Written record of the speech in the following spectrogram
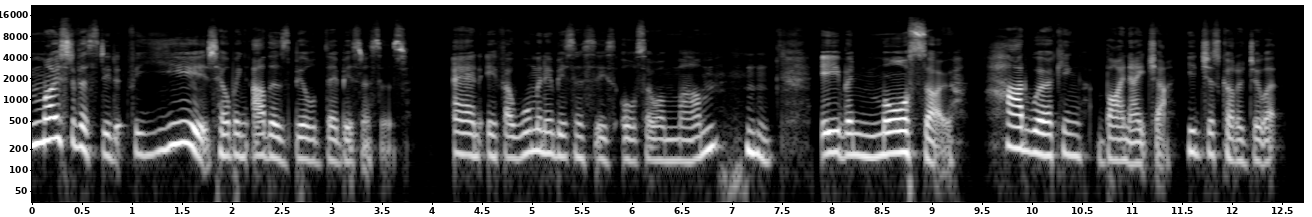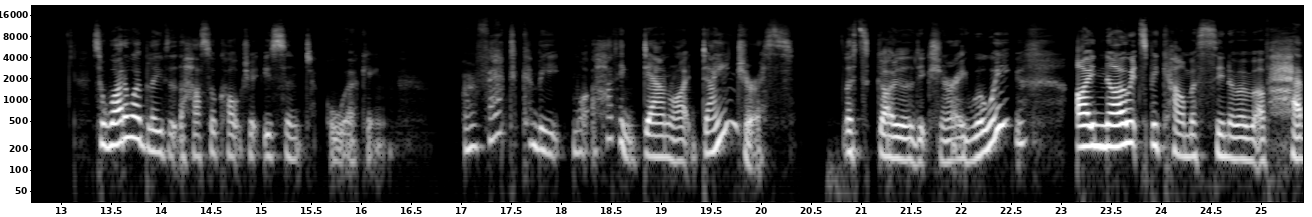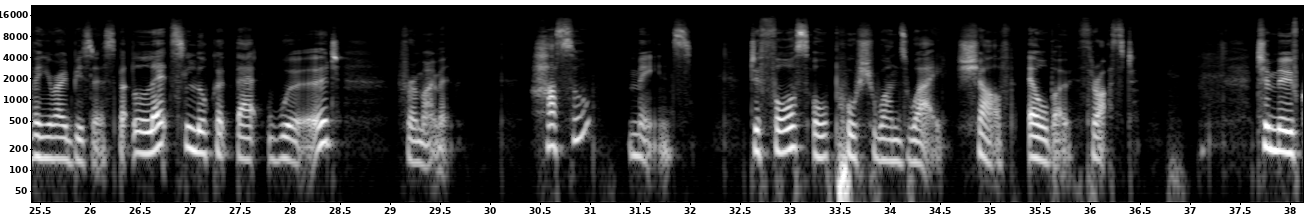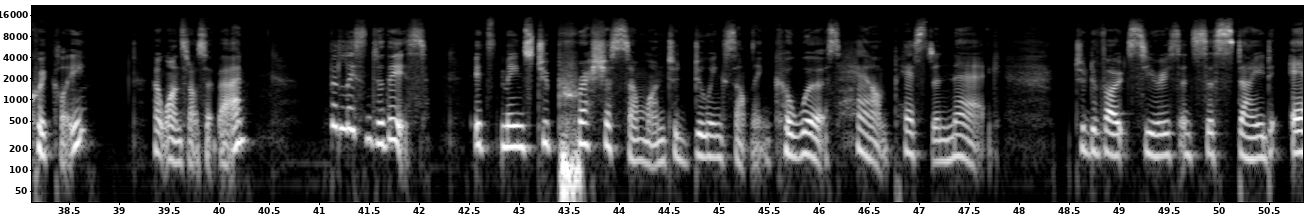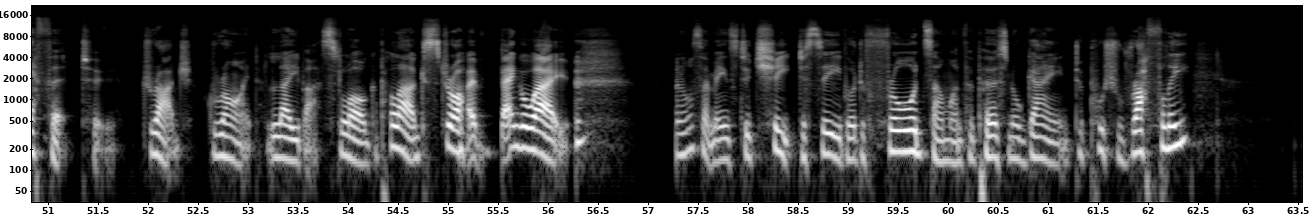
Most of us did it for years, helping others build their businesses. And if a woman in business is also a mum, even more so, hardworking by nature. You just got to do it. So, why do I believe that the hustle culture isn't working? Or, in fact, it can be, well, I think, downright dangerous. Let's go to the dictionary, will we? I know it's become a synonym of having your own business, but let's look at that word for a moment. Hustle means to force or push one's way, shove, elbow, thrust. To move quickly, that one's not so bad. But listen to this it means to pressure someone to doing something, coerce, hound, pester, nag, to devote serious and sustained effort to, drudge, grind, labour, slog, plug, strive, bang away. It also means to cheat, deceive, or defraud someone for personal gain, to push roughly,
